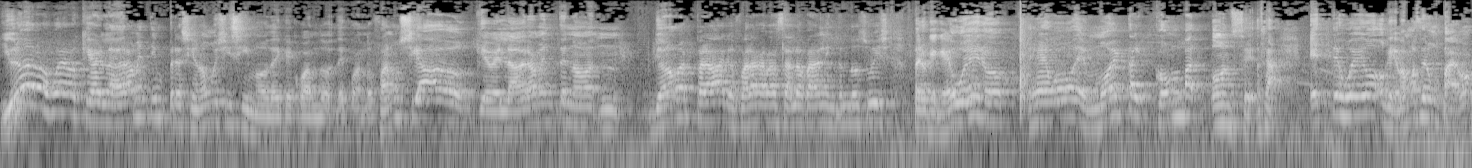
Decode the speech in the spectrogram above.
Y uno de los juegos que verdaderamente impresionó muchísimo de que cuando, de cuando fue anunciado, que verdaderamente no, yo no me esperaba que fuera a lanzarlo para el Nintendo Switch, pero que qué bueno, es el juego de Mortal Kombat 11. O sea, este juego, ok, vamos a hacer un pago,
